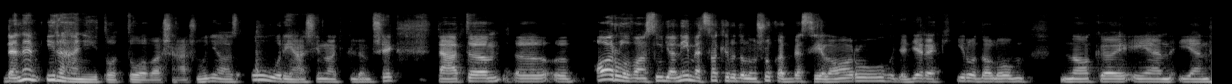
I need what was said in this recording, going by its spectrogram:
de nem irányított olvasás, ugye az óriási nagy különbség. Tehát ö, ö, arról van szó, ugye a német szakirodalom sokat beszél arról, hogy a gyerek irodalomnak ilyen, ilyen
